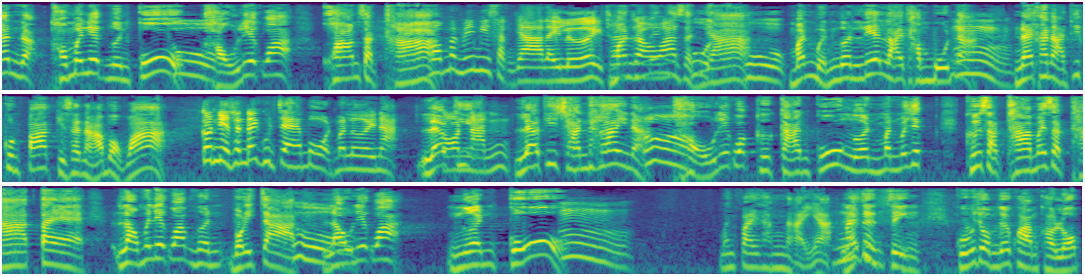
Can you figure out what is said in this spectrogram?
นั่นน่ะเขาไม่เรียกเงินกู้ ถูก เขาเรียกว่าความศรัทธา เพราะมันไม่มีสัญญาอะไรเลยมันท่าเจ้าไม่อาวามีสสัญพูดญา ถูก มันเหมือนเงินเลี้ยรายทำบุญอะ อืม ในขณะที่คุณป้ากฤษณาบอกว่า ก็เนี่ยฉันได้กุญแจโบสถ์มาเลยน่ะแล้วตอนที่นั้น แล้วที่ฉันให้น่ะ เออเขาเรียกว่าคือการกู้เงินมันไม่ใช่คือศรัทธาไม่ศรัทธาแต่เราไม่เรียกว่าเงินบริจาค ถูกเราเรียกว่า เงินกู้อืมมันไปทางไหนอะนั่และนจสิริงๆคุณผู้ชมด้วยความเคารพ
